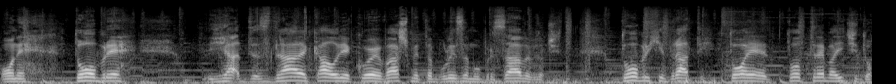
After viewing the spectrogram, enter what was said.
one dobre, zdrave kalorije koje vaš metabolizam ubrzavaju, znači dobri hidrati, to je, to treba ići do,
